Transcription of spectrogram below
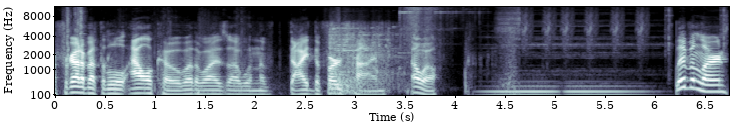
I forgot about the little alcove, otherwise I wouldn't have died the first time. Oh well. Live and learn.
